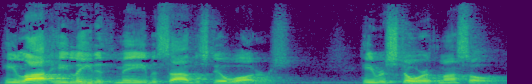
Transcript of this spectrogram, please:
He, li- he leadeth me beside the still waters. He restoreth my soul.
